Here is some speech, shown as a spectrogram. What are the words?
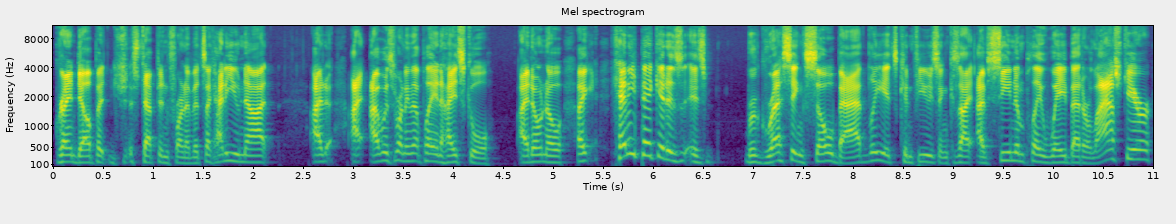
Grant Delpit stepped in front of it. It's like, how do you not? I, I, I was running that play in high school. I don't know. Like Kenny Pickett is is regressing so badly, it's confusing because I've seen him play way better last year.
